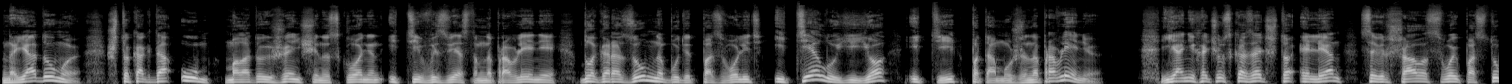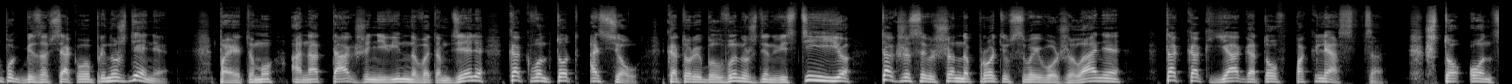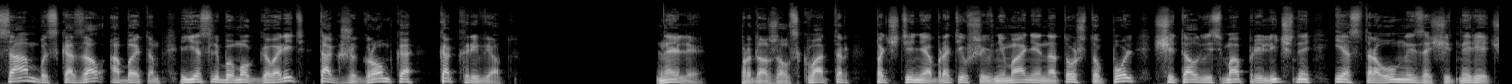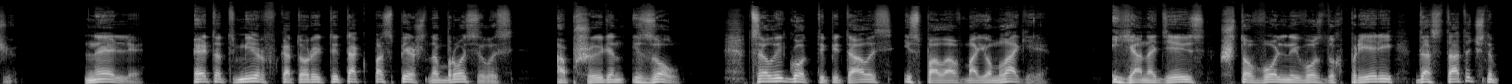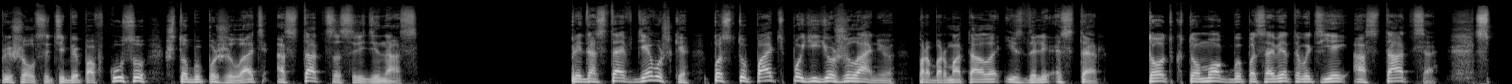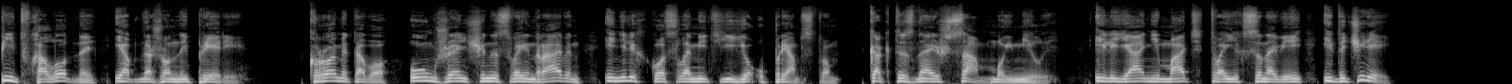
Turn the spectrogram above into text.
Но я думаю, что когда ум молодой женщины склонен идти в известном направлении, благоразумно будет позволить и телу ее идти по тому же направлению. Я не хочу сказать, что Элен совершала свой поступок безо всякого принуждения. Поэтому она так же невинна в этом деле, как вон тот осел, который был вынужден вести ее также совершенно против своего желания, так как я готов поклясться, что он сам бы сказал об этом, если бы мог говорить так же громко, как ревет. «Нелли», — продолжал Скваттер, почти не обративший внимания на то, что Поль считал весьма приличной и остроумной защитной речью. «Нелли, этот мир, в который ты так поспешно бросилась, обширен и зол. Целый год ты питалась и спала в моем лагере. И я надеюсь, что вольный воздух прерий достаточно пришелся тебе по вкусу, чтобы пожелать остаться среди нас». «Предоставь девушке поступать по ее желанию», пробормотала издали Эстер. Тот, кто мог бы посоветовать ей остаться, спит в холодной и обнаженной прерии. Кроме того, ум женщины своенравен и нелегко сломить ее упрямством. Как ты знаешь сам, мой милый, или я не мать твоих сыновей и дочерей?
